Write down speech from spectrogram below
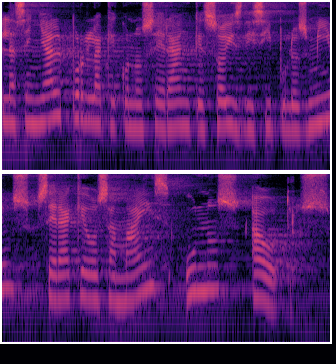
la señal por la que conocerán que sois discípulos míos será que os amáis unos a otros.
